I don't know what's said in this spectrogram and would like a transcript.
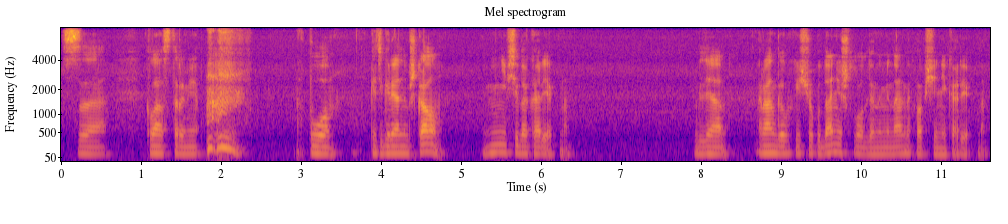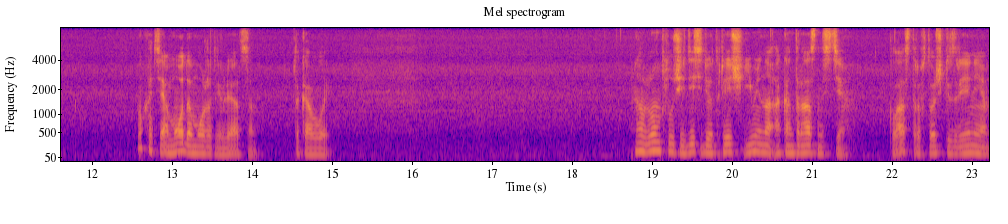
с кластерами по категориальным шкалам не всегда корректно. Для ранговых еще куда ни шло, для номинальных вообще некорректно. Ну, хотя мода может являться таковой. Но в любом случае здесь идет речь именно о контрастности кластеров с точки зрения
